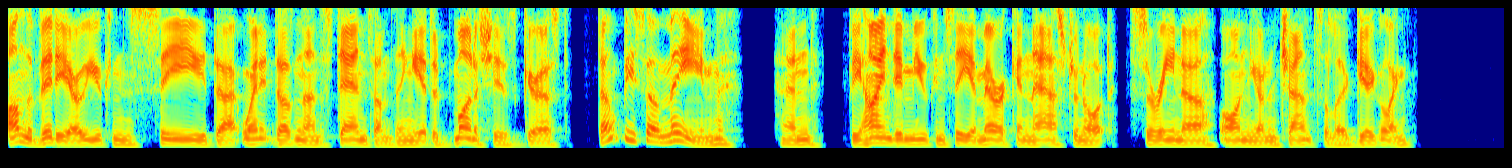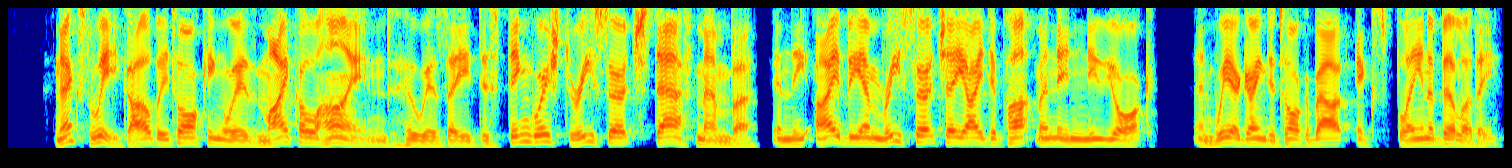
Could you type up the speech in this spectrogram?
On the video, you can see that when it doesn't understand something, it admonishes Gerst, Don't be so mean. And behind him, you can see American astronaut Serena Auñón Chancellor giggling. Next week, I'll be talking with Michael Hind, who is a distinguished research staff member in the IBM Research AI department in New York, and we are going to talk about explainability.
